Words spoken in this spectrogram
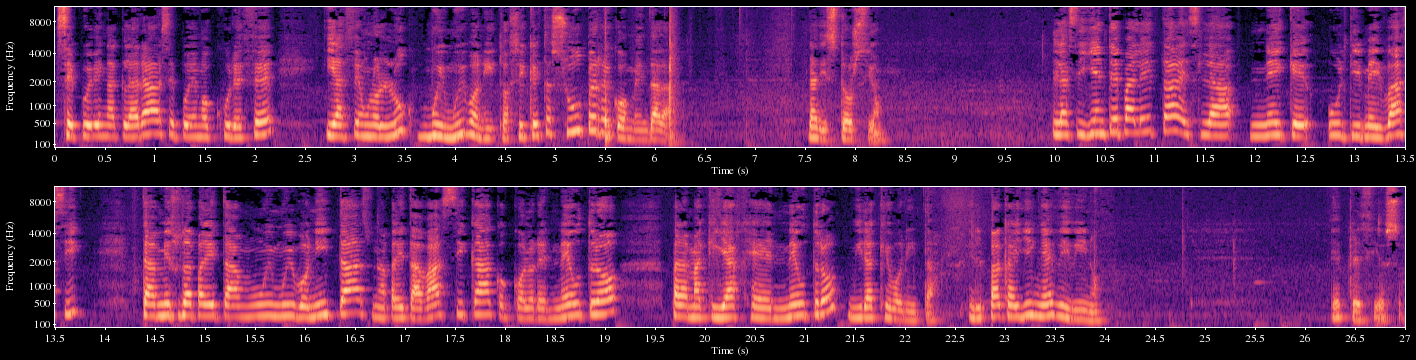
se pueden aclarar, se pueden oscurecer y hacen unos looks muy muy bonitos. Así que esta es súper recomendada, la distorsión. La siguiente paleta es la Naked Ultimate Basic. También es una paleta muy muy bonita, es una paleta básica con colores neutros para maquillaje neutro. Mira qué bonita. El packaging es divino. Es precioso.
